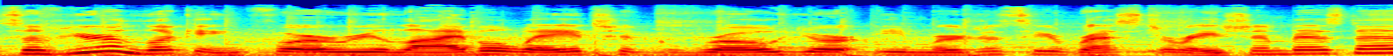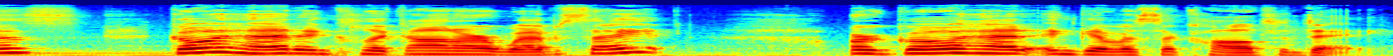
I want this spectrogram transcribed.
So, if you're looking for a reliable way to grow your emergency restoration business, go ahead and click on our website or go ahead and give us a call today.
